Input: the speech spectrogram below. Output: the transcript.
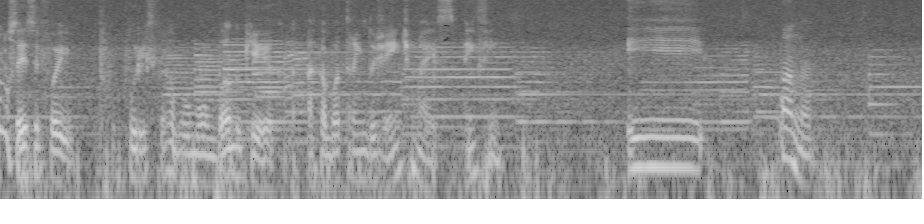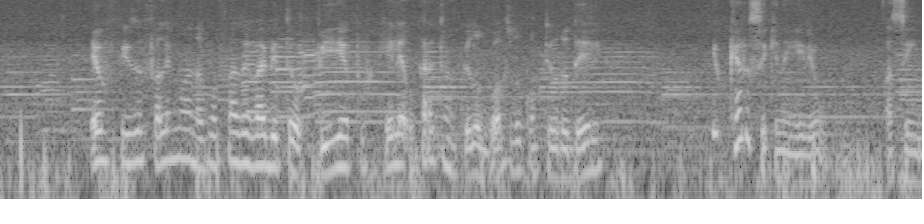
eu não sei se foi por isso que acabou bombando, que acabou atraindo gente, mas enfim. E. Mano. Eu fiz, eu falei, mano, eu vou fazer Vibetropia, porque ele é o cara é tranquilo, eu gosto do conteúdo dele. Eu quero ser que nem ele, eu, assim,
